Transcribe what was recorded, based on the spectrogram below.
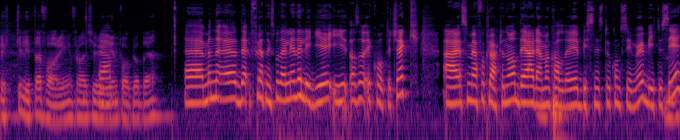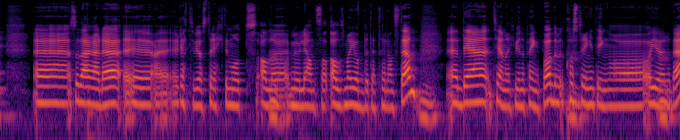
trekke litt erfaring fra kirurgien Ja. på akkurat det. Eh, Men eh, det, forretningsmodellen det ligger i altså Equality check, er, som jeg forklarte nå, det er det man kaller business to consumer, B2C. Mm. Så der er det, eh, retter vi oss direkte mot alle mulige ansatte, alle som har jobbet et eller annet sted. Mm. Det tjener ikke vi noe penger på. Det koster ingenting å, å gjøre det.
